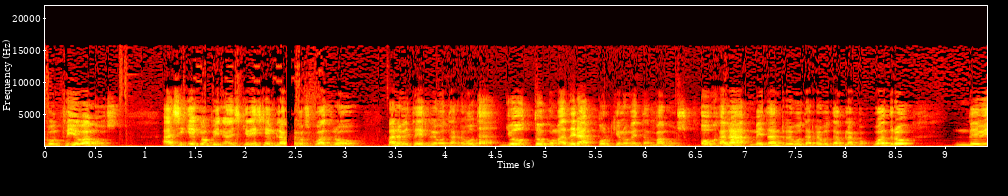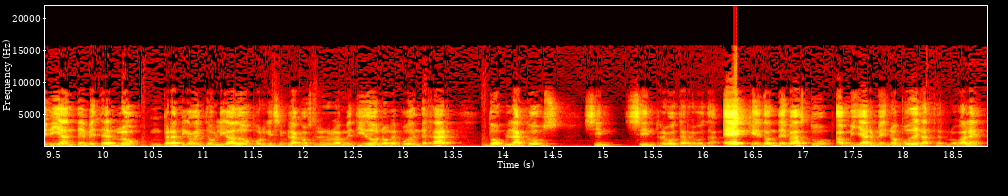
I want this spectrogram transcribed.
Confío, vamos. Así que, ¿qué opináis? ¿Queréis que en Black Ops 4 Van a meter rebota, rebota. Yo toco madera porque lo metan, vamos. Ojalá metan rebota, rebota en Black 4. Deberían de meterlo prácticamente obligado porque si en Black Ops 3 no lo han metido no me pueden dejar dos Black Ops sin, sin rebota, rebota. ¡Eh! ¿Que dónde vas tú a humillarme? No pueden hacerlo, ¿vale?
